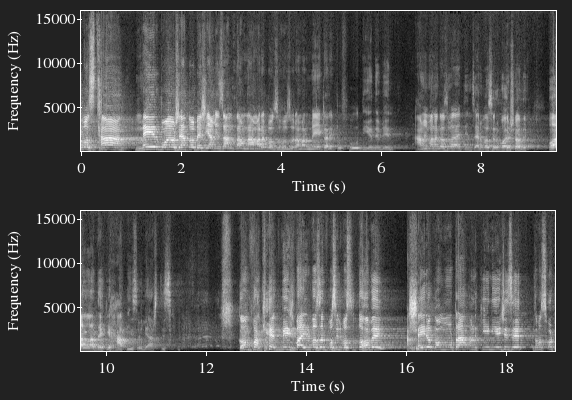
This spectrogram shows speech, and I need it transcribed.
অবস্থা? মেয়ের বয়স এত বেশি, আমি জানতাম না। আমার বছর হুজুর, আমার মেয়েটার একটু ফো দিয়ে দেবেন। আমি মনে করছি, ভাই, তিন, চার বছর বয়স হবে। ও আল্লাহ দেখি হাতি চলে আসতেছে। কমপক্ষে বিশ, বাইশ বছর, পঁচিশ বছর তো হবে। আর সেই রকম মোটা আপনি কি নিয়ে এসেছেন তোমার ছোট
